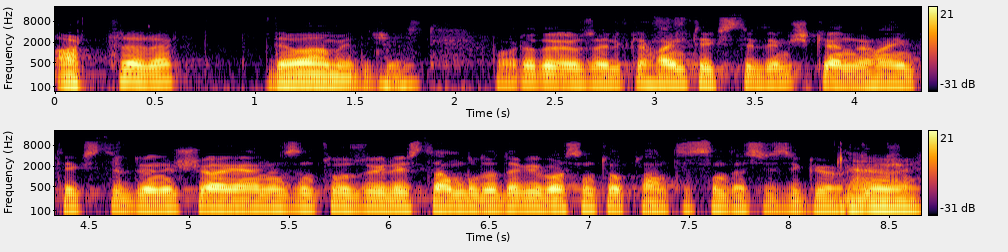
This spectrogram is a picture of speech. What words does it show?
arttırarak devam edeceğiz. Bu arada özellikle Haim Tekstil demişken de Haim Tekstil dönüşü ayağınızın tozuyla İstanbul'da da bir basın toplantısında sizi gördük. Evet,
